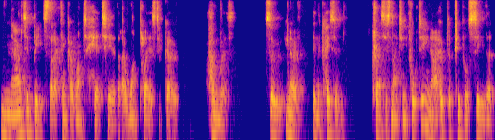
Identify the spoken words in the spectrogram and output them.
narrative beats that I think I want to hit here that I want players to go home with? So, you know, in the case of Crisis 1914, I hope that people see that,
